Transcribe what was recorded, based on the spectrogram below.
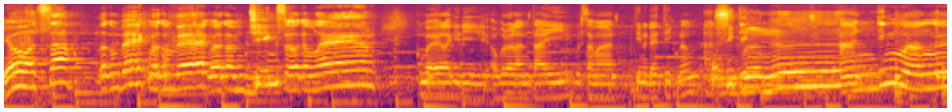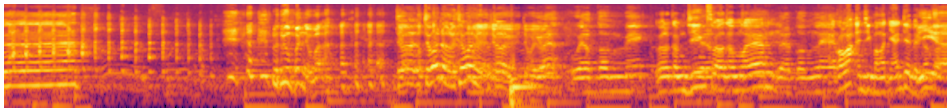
Yo, what's up? Welcome back, welcome back, welcome Jinx, welcome Ler. Kembali lagi di obrolan tai bersama Tino dan Tikno. Asik Anjing, banget. anjing banget. Lu nggak mau nyoba? Coba, coba dong, coba Coba dong, coba coba. ya, coba. Gimana? Welcome back. Welcome Jinx, welcome Ler. Welcome Eh, Ler. kalau nggak anjing bangetnya aja biar Iya,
